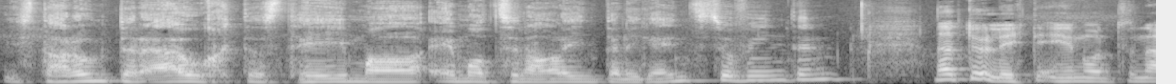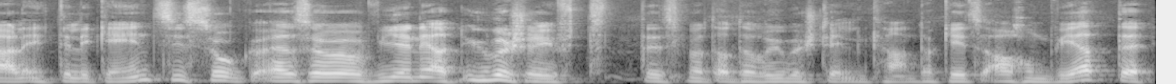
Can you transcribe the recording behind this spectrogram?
Ist darunter auch das Thema emotionale Intelligenz zu finden? Natürlich, die emotionale Intelligenz ist so also wie eine Art Überschrift, dass man da darüber stellen kann. Da geht es auch um Werte.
